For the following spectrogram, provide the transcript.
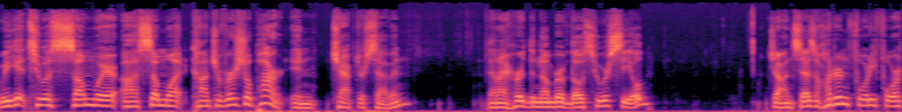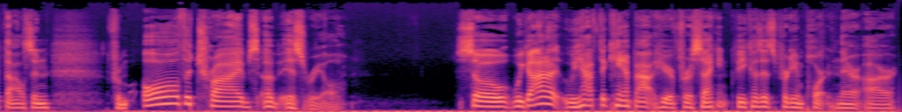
we get to a somewhere uh, somewhat controversial part in chapter seven. Then I heard the number of those who were sealed, John says 144,000 from all the tribes of Israel. So we gotta we have to camp out here for a second because it's pretty important. There are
